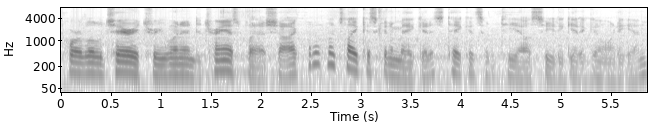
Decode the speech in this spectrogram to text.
Poor little cherry tree went into transplant shock, but it looks like it's going to make it. It's taking some TLC to get it going again.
